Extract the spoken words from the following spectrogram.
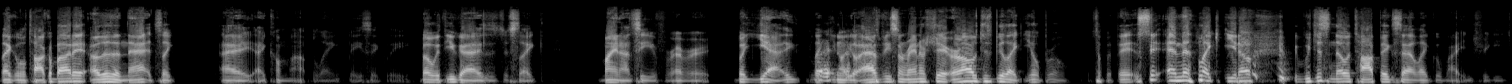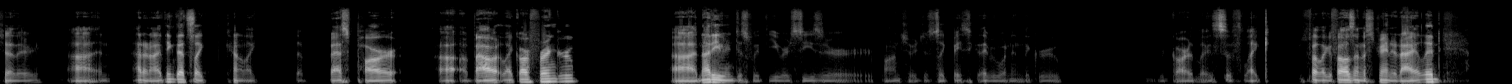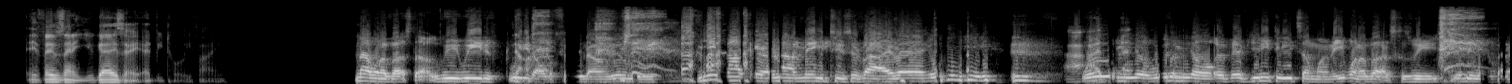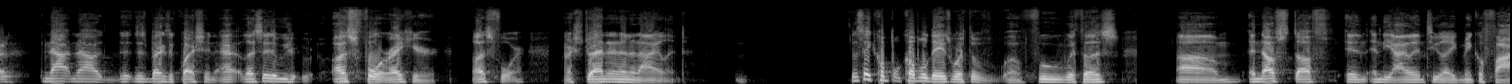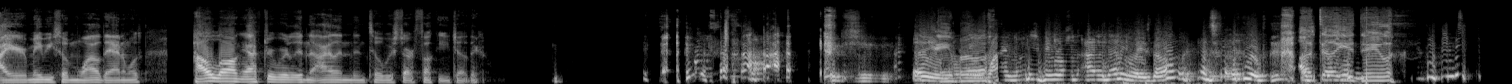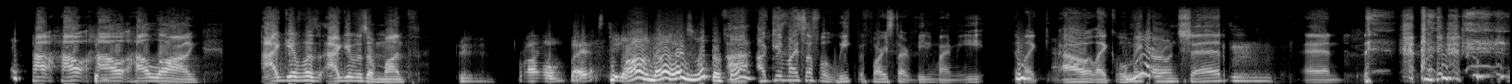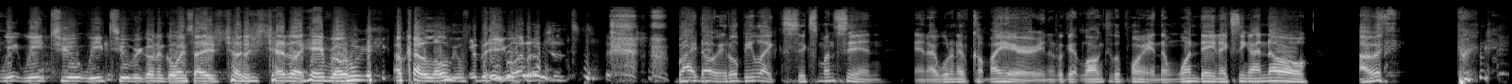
Like we'll talk about it. Other than that, it's like I I come out blank basically. But with you guys, it's just like might not see you forever. But yeah, like you know, you'll ask me some random shit, or I'll just be like, "Yo, bro, what's up with this?" And then like you know, we just know topics that like we might intrigue each other. Uh, and I don't know. I think that's like kind of like the best part uh, about like our friend group. Uh, not even just with you or Caesar or Poncho, just like basically everyone in the group, regardless of like, felt like if I was on a stranded island, if it was any of you guys, I, I'd be totally fine. Not one of us, though. We we we No. eat all the food, though. Really. Me and Oscar are not made to survive. All right? We, I- we're I- the meal. We're the meal. If, if you need to eat someone, eat one of us because we we'll be well fed. Now, now this begs the question. Uh, let's say that we, us four right here, us four, are stranded in an island. Let's say a couple couple days worth of uh, food with us, um, enough stuff in in the island to like make a fire, maybe some wild animals. How long after we're in the island until we start fucking each other? hey, Hey, bro. Why, why do you think we're on the island, anyways, dog? I'll tell you, Dave. How how how how long? I give us I give us a month. Bro, that's too long. That's what the I, fuck. I'll give myself a week before I start beating my meat. And like out, like we'll make our own shed, and we we two we two we're gonna go inside each other's chat like, hey bro, I'm kind of lonely over there. You wanna just? but no, it'll be like six months in, and I wouldn't have cut my hair, and it'll get long to the point, and then one day, next thing I know, I would.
